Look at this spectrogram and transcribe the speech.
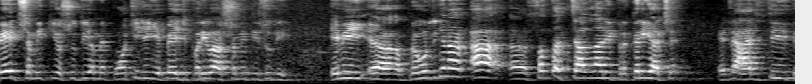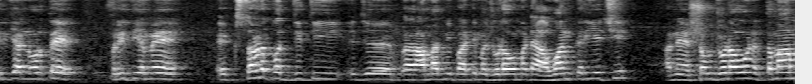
પેજ સમિતિઓ સુધી અમે પહોંચી જઈએ, પેજ પરિવાર સમિતિ સુધી. એવી પ્રવૃત્તિ છે આ સતત ચાલનારી પ્રક્રિયા છે. એટલે આજથી ત્રીજા નોરતે ફરીથી અમે એક સરળ પદ્ધતિ જે આમ આદમી પાર્ટીમાં જોડાવા માટે આહવાન કરીએ છીએ. અને સૌ જોડાવો અને તમામ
